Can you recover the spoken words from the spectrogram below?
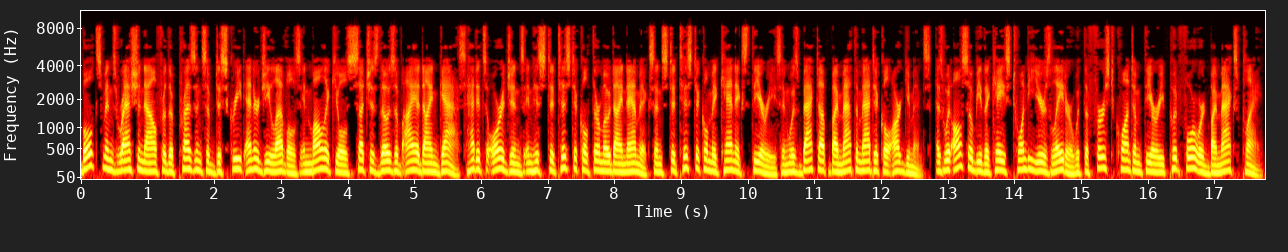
Boltzmann's rationale for the presence of discrete energy levels in molecules such as those of iodine gas had its origins in his statistical thermodynamics and statistical mechanics theories and was backed up by mathematical arguments, as would also be the case 20 years later with the first quantum theory put forward by Max Planck.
